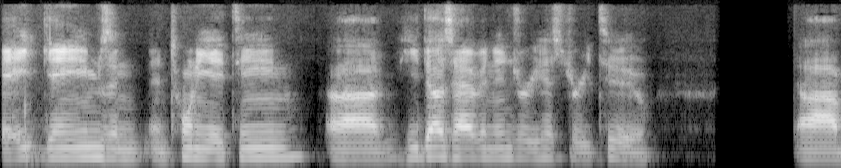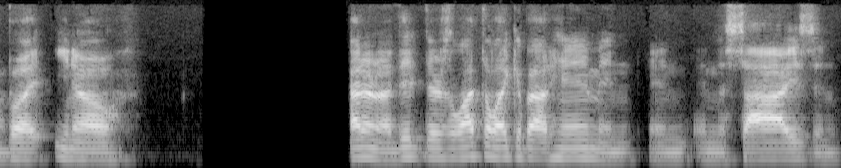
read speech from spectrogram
eight games in in 2018. Uh, he does have an injury history too. Uh, but you know, I don't know. There's a lot to like about him and and and the size and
